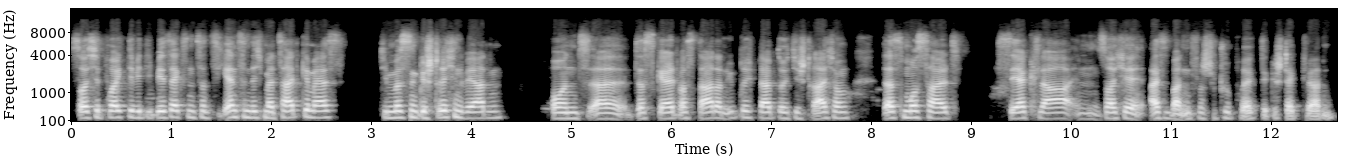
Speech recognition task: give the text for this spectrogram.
solche Projekte wie die B26N sind nicht mehr zeitgemäß, die müssen gestrichen werden. Und äh, das Geld, was da dann übrig bleibt durch die Streichung, das muss halt sehr klar in solche Eisenbahninfrastrukturprojekte gesteckt werden.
